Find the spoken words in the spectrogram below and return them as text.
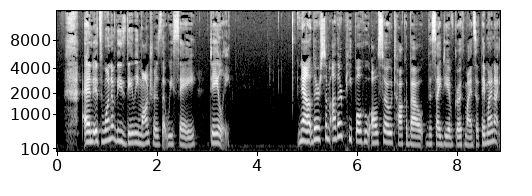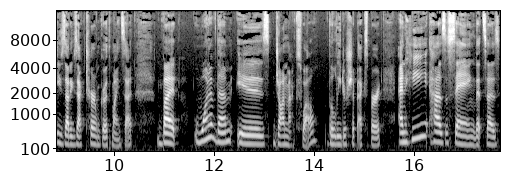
and it's one of these daily mantras that we say daily. Now, there's some other people who also talk about this idea of growth mindset. They might not use that exact term, growth mindset, but one of them is John Maxwell, the leadership expert, and he has a saying that says,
